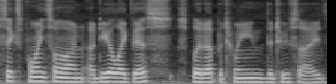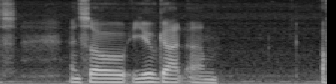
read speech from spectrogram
six points on a deal like this, split up between the two sides. And so you've got um, a,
